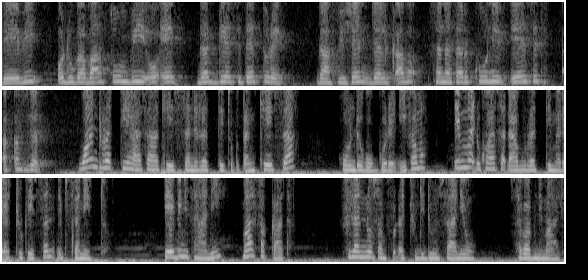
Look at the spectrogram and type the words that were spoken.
deebii oduu gabaastuun voa gaggeessitee ture. Gaaffii isheen jalqaba senatar kuuniif dhiyeessite akkas jedha. waan duratti haasaa keessan irratti tuqxan keessaa hunda goggore dhiifama. Dhimma dhukaasa dhaabuu irratti mari'achuu keessan ibsaniittu. Deebiin isaanii maal fakkaata? Filannoo san fudhachuu diduun isaanii hoo? Sababni maali.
